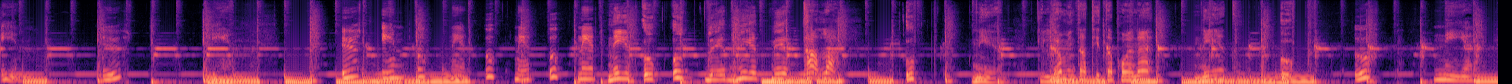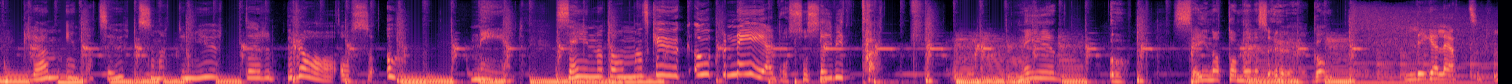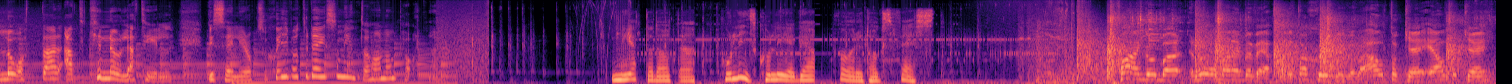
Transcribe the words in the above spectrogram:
in, ut, in. Ut, in, upp, ned, upp, ned, upp, ned. Ned, upp, upp, ned, ned, ned. Talla. Upp, ned. Glöm inte att titta på henne. Ned, upp. Upp, ner. Glöm inte att se ut som att du njuter bra. Och så upp, ned. Säg något om hans kuk. Upp, ned. Och så säger vi tack. Ned, upp. Säg något om hennes ögon. Ligga lätt. Låtar att knulla till. Vi säljer också skivor till dig som inte har någon partner. Metadata, poliskollega, företagsfest. Fan gubbar, rånarna är beväpnade. Ta skydd nu gubbar. Allt okej, är allt okej?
